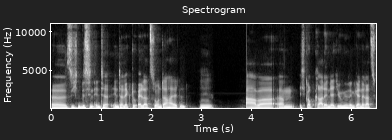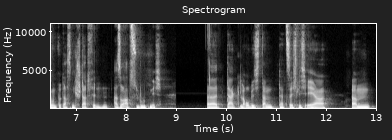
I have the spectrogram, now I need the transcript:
äh, sich ein bisschen inter intellektueller zu unterhalten. Mhm. Aber ähm, ich glaube, gerade in der jüngeren Generation wird das nicht stattfinden. Also absolut nicht. Äh, da glaube ich dann tatsächlich eher, ähm,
